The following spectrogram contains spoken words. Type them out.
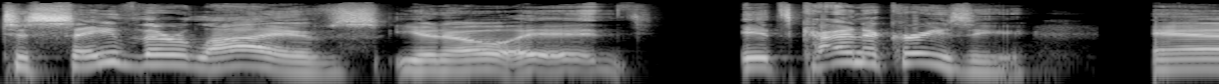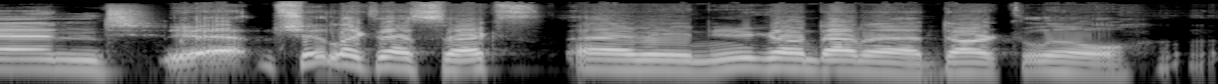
to save their lives. You know, it, it's kind of crazy. And yeah, shit like that sucks. I mean, you're going down a dark little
